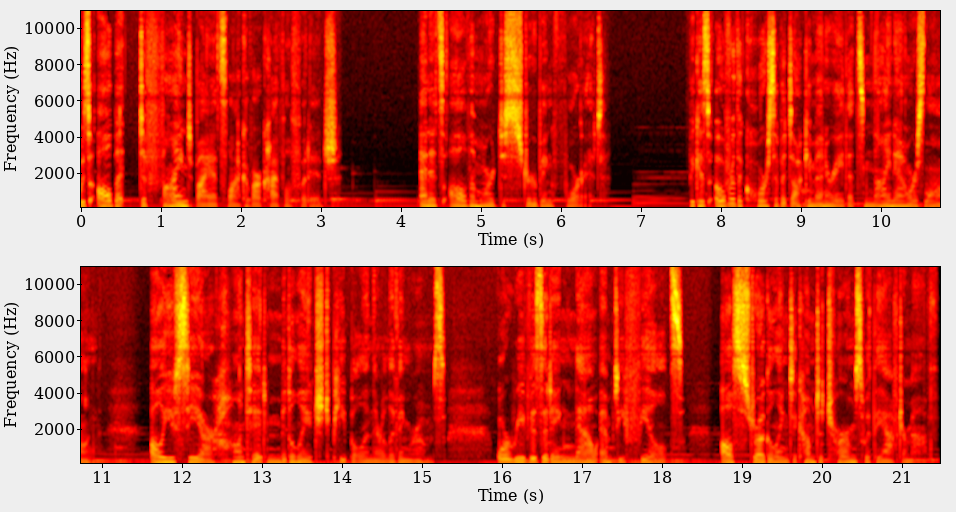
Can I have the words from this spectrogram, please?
was all but defined by its lack of archival footage. And it's all the more disturbing for it. Because over the course of a documentary that's nine hours long, all you see are haunted middle aged people in their living rooms, or revisiting now empty fields, all struggling to come to terms with the aftermath.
